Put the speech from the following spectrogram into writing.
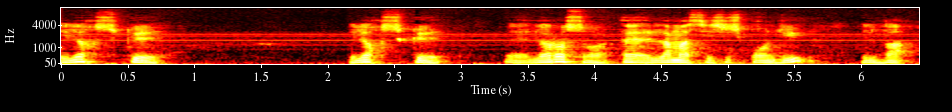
Et lorsque, et lorsque euh, le ressort, euh, la masse est suspendue, il va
